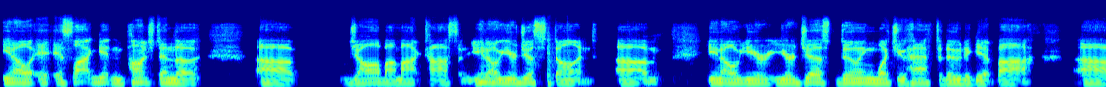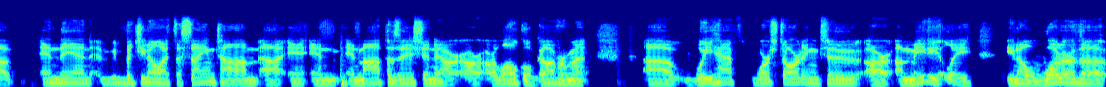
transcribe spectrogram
you know, it, it's like getting punched in the uh, jaw by Mike Tyson. You know, you're just stunned. Um, you know, you're you're just doing what you have to do to get by. Uh, and then, but you know, at the same time, uh, in in my position, our, our, our local government, uh, we have we're starting to are immediately you know what are the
